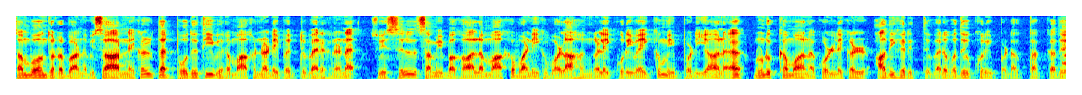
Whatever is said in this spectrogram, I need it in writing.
சம்பவம் தொடர்பான விசாரணைகள் தற்போது தீவிரமாக நடைபெற்று வருகின்றன. சுவிஸில் சமீப காலமாக வணிக வளாகங்களை குறிவைக்கும் இப்படியான நுணுக்கமான கொள்ளைகள் அதிகரித்து வருவது குறிப்பிடத்தக்கது.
